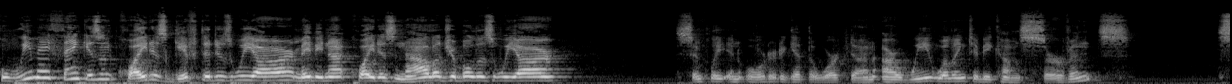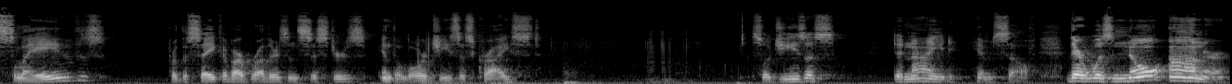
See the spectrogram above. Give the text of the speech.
who we may think isn't quite as gifted as we are, maybe not quite as knowledgeable as we are, simply in order to get the work done? Are we willing to become servants, slaves, for the sake of our brothers and sisters in the Lord Jesus Christ? So Jesus denied himself. There was no honor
